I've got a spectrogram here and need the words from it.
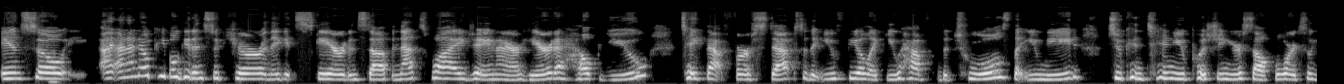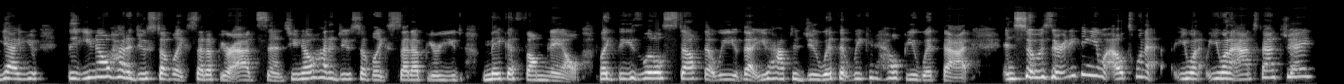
And so, I, and I know people get insecure and they get scared and stuff. And that's why Jay and I are here to help you take that first step so that you feel like you have the tools that you need to continue pushing yourself forward. So, yeah, you that you know how to do stuff like set up your AdSense. You know how to do stuff like set up your you make a thumbnail, like these little stuff that we that you have to do with it. We can help you with that. And so, is there anything you else want to you want you want to add to that, Jay?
